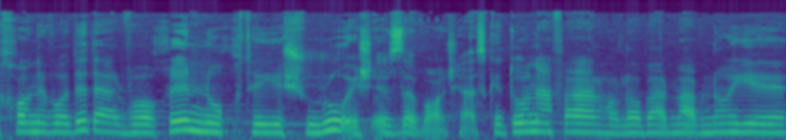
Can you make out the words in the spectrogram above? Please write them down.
خانواده در واقع نقطه شروعش ازدواج هست که دو نفر حالا بر مبنای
